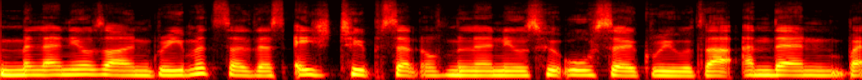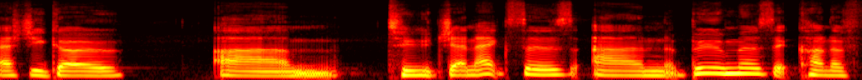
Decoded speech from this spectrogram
millennials are in agreement. So there's 82% of millennials who also agree with that. And then as you go um, to Gen Xers and boomers, it kind of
